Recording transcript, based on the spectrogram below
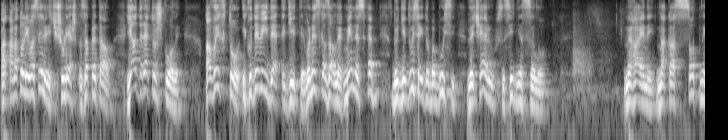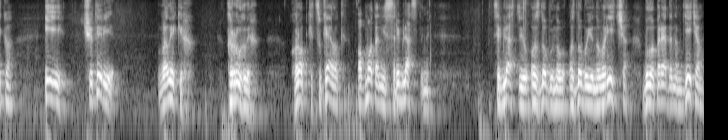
Анатолій Васильович Шулешко запитав: я директор школи. А ви хто і куди ви йдете, діти? Вони сказали, ми несемо до дідуся і до бабусі вечерю в сусіднє село. Негайний наказ сотника і чотири великих круглих коробки цукерок, обмотані сріблястими сріблястою оздобою, новоріччя було передано дітям.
